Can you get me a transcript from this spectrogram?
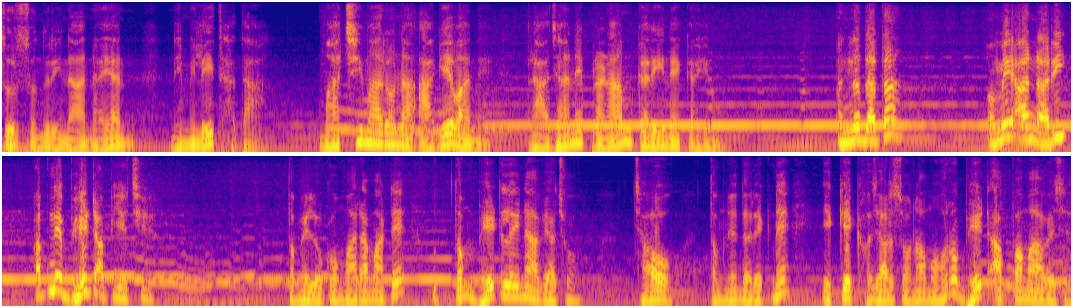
સુરસુંદરીના નયન નિમિલિત હતા. માછીમારોના આગેવાને રાજાને પ્રણામ કરીને કહ્યું અન્નદાતા અમે આ નારી આપને ભેટ આપીએ છીએ. તમે લોકો મારા માટે ઉત્તમ ભેટ લઈને આવ્યા છો. જાઓ તમને દરેકને એક એક હજાર સોના મોહરો ભેટ આપવામાં આવે છે.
